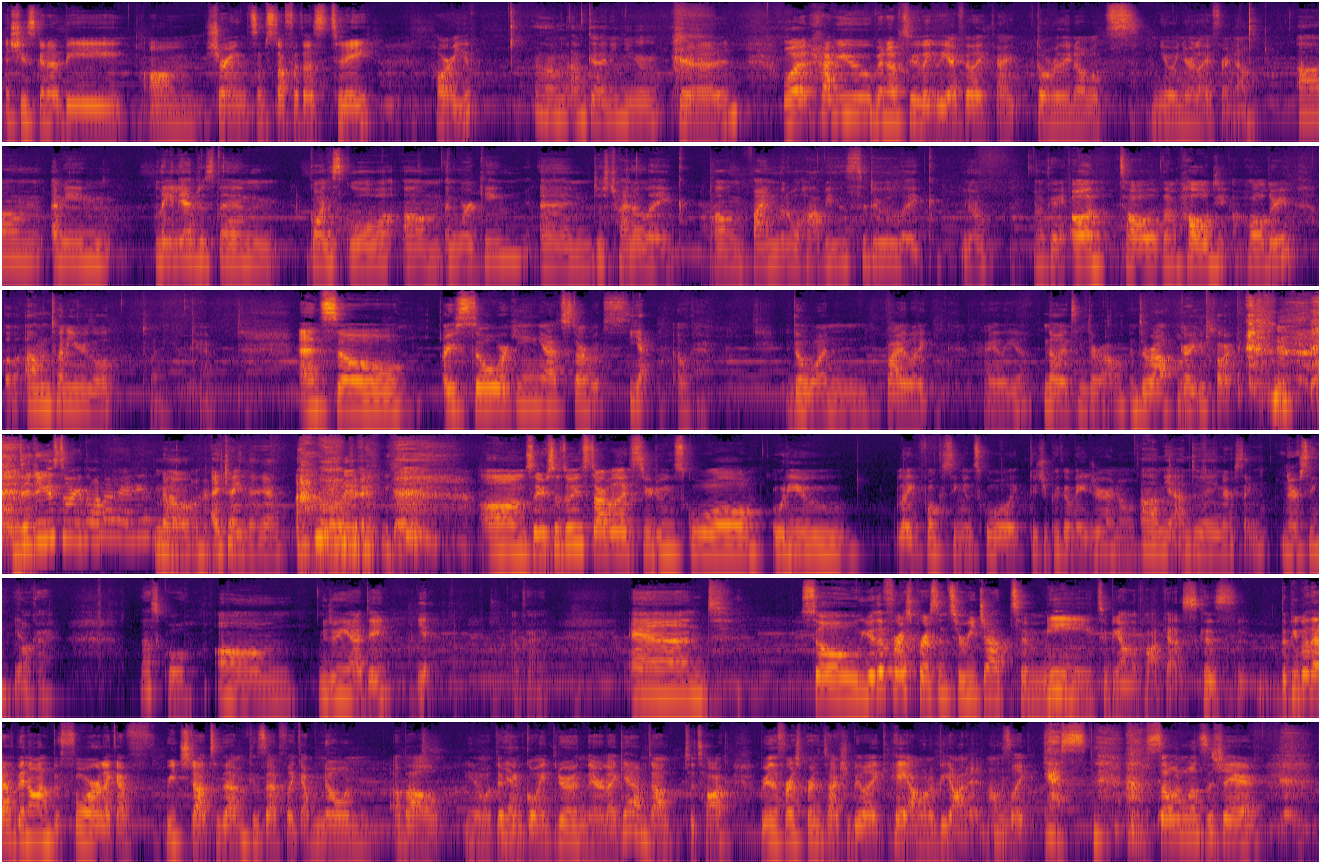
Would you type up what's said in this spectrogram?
and she's gonna be um, sharing some stuff with us today. How are you? Um, I'm good, and you? Good. What have you been up to lately? I feel like I don't really know what's new in your life right now. Um, I mean, lately I've just been going to school, um, and working, and just trying to like, um, find little hobbies to do, like, you know. Okay. Oh, and tell them how old you, how old are you? I'm 20 years old. Twenty. Okay. And so, are you still working at Starbucks? Yeah. Okay. The one by like Hialeah No, it's in Doral. in Doral. Great Youth far. Did you used to work at the one at Hialeah? no, Okay. I trained there, yeah. Oh, okay. um. So you're still doing Starbucks. You're doing school. What do you like focusing in school? Like, did you pick a major or no? Um, yeah, I'm doing nursing. Nursing. Yeah. Okay. That's cool. Um. You're doing it at Dade. Yeah. Okay. And so you're the first person to reach out to me to be on the podcast because the people that I've been on before, like I've reached out to them because I've like I've known about you know what they've Yeah. been going through and they're like yeah I'm down to talk. But you're the first person to actually be like hey I want to be on it and I was like yes someone wants to share.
